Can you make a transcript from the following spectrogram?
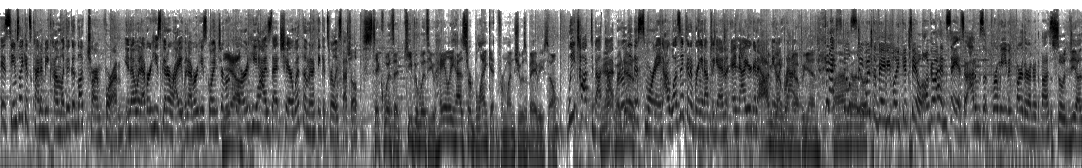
It seems like it's kind of become like a good luck charm for him. You know, whenever he's going to write, whenever he's going to Yeah. record, he has that chair with him, and I think it's really special. stick with it. Keep it with you. Haley has her blanket from when she was a baby, so We talked about Yeah, that early did. this morning. I wasn't going to bring it up again, and now you're going to I'm gonna like bring that. it up again. And I I'm still sleep with the baby blanket too. I'll go ahead and say it. So Adam's throw me even further under the bus. So yeah,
